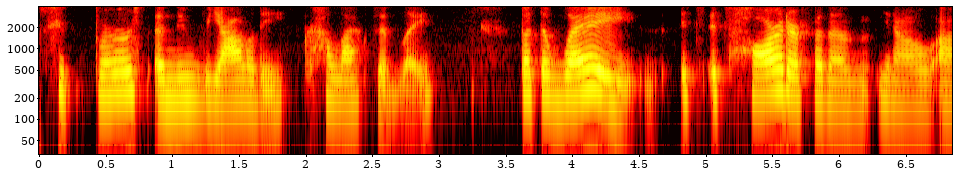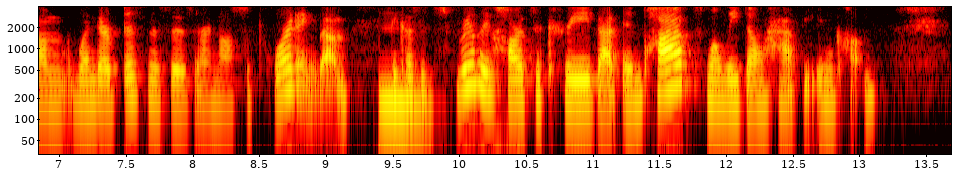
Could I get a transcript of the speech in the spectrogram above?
to birth a new reality collectively but the way it's it's harder for them you know um, when their businesses are not supporting them mm. because it's really hard to create that impact when we don't have the income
